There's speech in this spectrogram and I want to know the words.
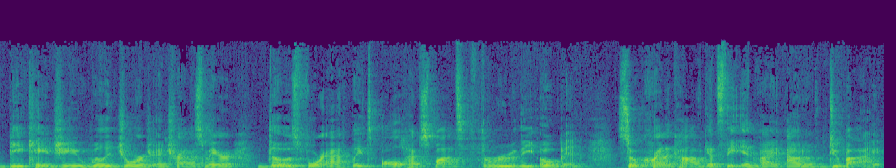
BKG, Willie George, and Travis Mayer, those four athletes all have spots through the Open. So Khrennikov gets the invite out of Dubai.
